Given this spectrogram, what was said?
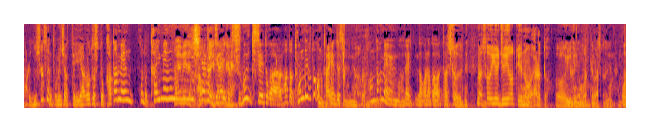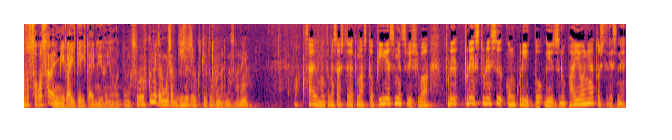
あれ、2車線止めちゃってやろうとすると、片面、今度対面にしなきゃいけないから、すごい規制とか、あとは飛んでるとかも大変ですもんね。これ、半断面はね、なかなか確かに。そうですね。まあ、そういう需要というのもあるというふうに思ってますので、そこさらに磨いていきたいというふうに思ってます。それを含めての御社の技術力というところになりますかね。まあ、最後まとめさせていただきますと、PS 三菱はプレ、プレストレスコンクリート技術のパイオニアとしてですね、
